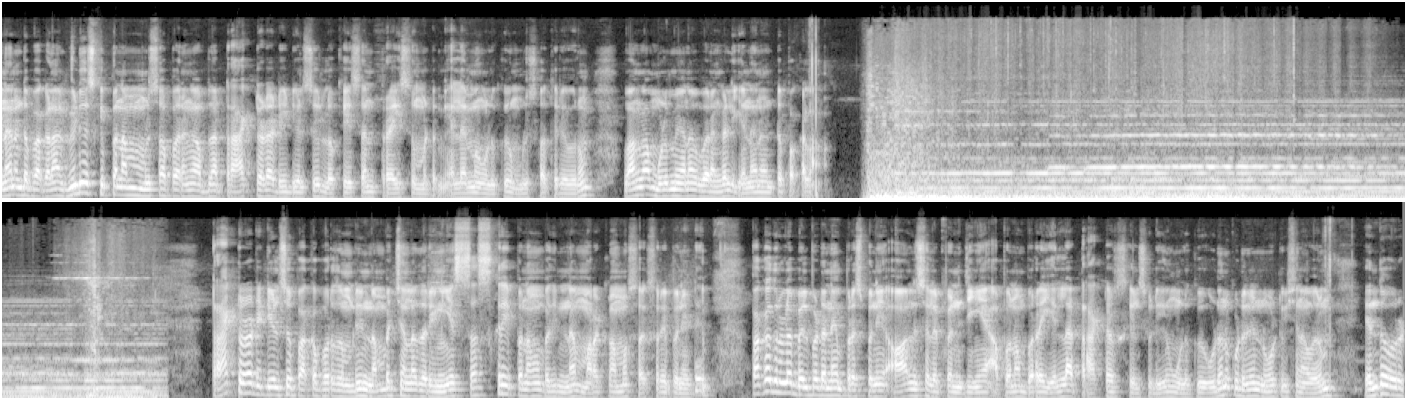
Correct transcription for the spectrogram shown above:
என்னென்னு பார்க்கலாம். வீடியோ ஸ்கிப் நம்ம முழுசாக பாருங்கள் அப்போ தான் டிராக்டரோட டீட்டெயில்ஸு லொக்கேஷன் ப்ரைஸு மட்டும் எல்லாமே உங்களுக்கு முழுசாக தெரிய வரும். வாங்க முழுமையான விவரங்கள் என்னென்னுட்டு பார்க்கலாம். டிராக்டரோட டீட்டெயில்ஸும் பார்க்க போகிறது அப்படின்னு நம்ம சேனலில் தரீங்க சப்ஸ்கிரைப் பண்ணாமல் பார்த்தீங்கன்னா மறக்காமல் சப்ஸ்கிரைப் பண்ணிவிட்டு பக்கத்தில் உள்ள பெல் பட்டனை ப்ரெஸ் பண்ணி ஆல் செலக்ட் பண்ணிச்சிங்க அப்போ நம்ம போகிற எல்லா டிராக்டர் சேல்ஸ் வீடியோவும் உங்களுக்கு உடனுக்குடனே நோட்டிஃபிகேஷன் வரும். எந்த ஒரு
